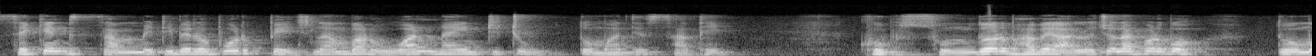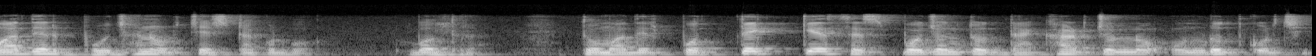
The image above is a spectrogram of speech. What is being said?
সেকেন্ড সাবমিটিভের ওপর page number one ninety two তোমাদের সাথে। খুব সুন্দরভাবে আলোচনা করব, তোমাদের বোঝানোর চেষ্টা করব। বন্ধুরা, তোমাদের প্রত্যেককে শেষ পর্যন্ত দেখার জন্য অনুরোধ করছি।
